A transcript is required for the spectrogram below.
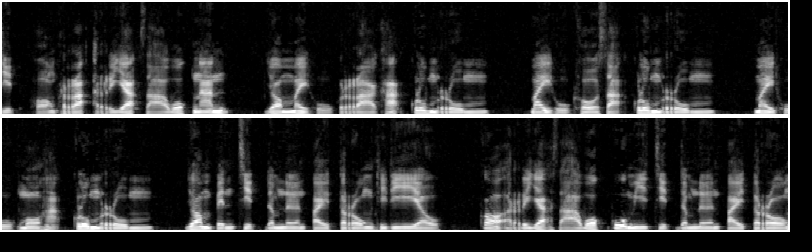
จิตของพระอริยสาวกนั้น ย่อมไม่ถูกราคะกลุ่มรุม ไม่ถูกโทสะกลุ่มรุม ไม่ถูกโมหะกลุ่มรุม ย่อมเป็นจิตดำเนินไปตรงทีเดียว ก็อริยสาวกผู้มีจิตดำเนินไปตรง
